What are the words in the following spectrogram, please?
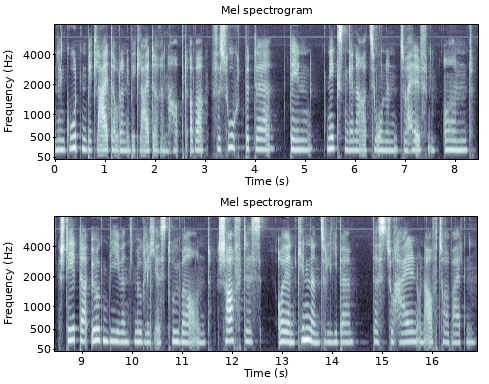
einen guten Begleiter oder eine Begleiterin habt. Aber versucht bitte den nächsten Generationen zu helfen. Und steht da irgendwie, wenn es möglich ist, drüber und schafft es euren Kindern zuliebe, das zu heilen und aufzuarbeiten.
